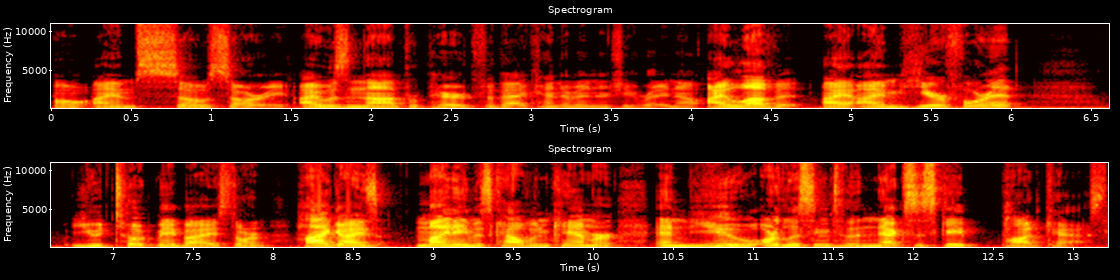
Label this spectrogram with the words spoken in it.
Oh, I am so sorry. I was not prepared for that kind of energy right now. I love it. I, I'm here for it. You took me by storm. Hi, guys. My name is Calvin Kammer, and you are listening to the Next Escape podcast.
